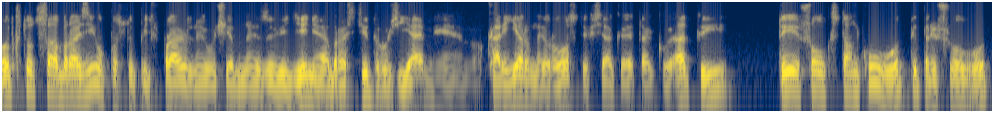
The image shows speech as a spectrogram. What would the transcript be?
Вот кто-то сообразил поступить в правильное учебное заведение, обрасти друзьями, карьерный рост и всякое такое. А ты? Ты шел к станку, вот ты пришел, вот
